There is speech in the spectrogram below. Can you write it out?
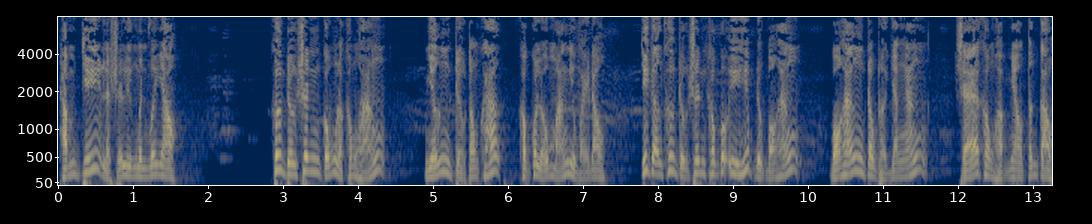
thậm chí là sẽ liên minh với nhau. Khương Trường Sinh cũng là không hoảng, những triều tông khác không có lỗ mãn như vậy đâu. Chỉ cần Khương Trường Sinh không có uy hiếp được bọn hắn, bọn hắn trong thời gian ngắn sẽ không hợp nhau tấn công.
